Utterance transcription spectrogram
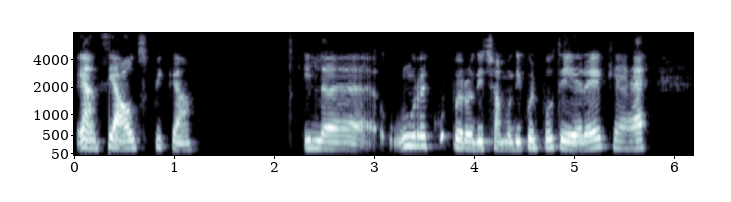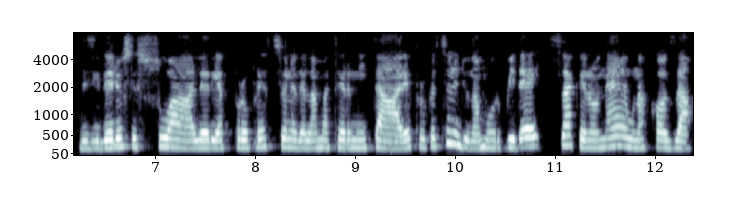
e anzi auspica il, un recupero, diciamo, di quel potere che è desiderio sessuale, riappropriazione della maternità, riappropriazione di una morbidezza che non è una cosa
